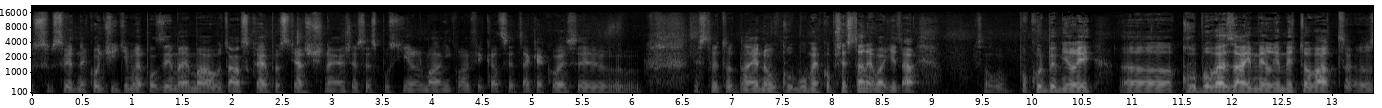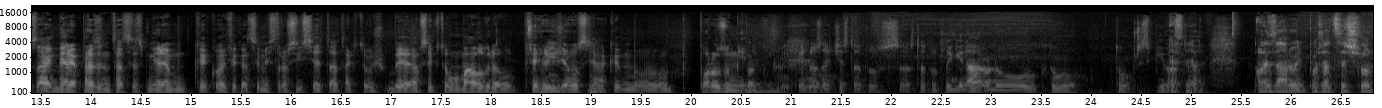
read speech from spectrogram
svět nekončí tímhle podzimem a otázka je prostě, až na jaře se spustí normální kvalifikace, tak jako jestli, jestli to na jednou klubům jako přestane vadit. A pokud by měli uh, klubové zájmy limitovat eh, zájmy reprezentace směrem ke kvalifikaci mistrovství světa, tak to už by asi k tomu málo kdo přihlížel s hmm. nějakým uh, porozuměním. Jednoznačně status, statut Ligy národů k tomu, k tomu přispívá. Ale zároveň pořád se šlo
